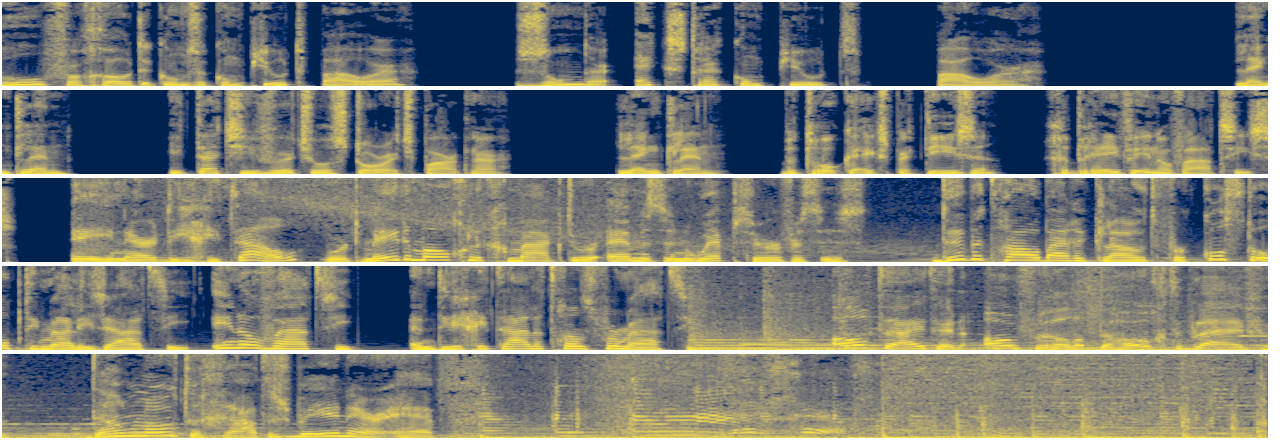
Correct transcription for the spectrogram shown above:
Hoe vergroot ik onze compute power zonder extra compute power? Lenklen, Hitachi Virtual Storage Partner. Lenklen, betrokken expertise, gedreven innovaties. BNR Digitaal wordt mede mogelijk gemaakt door Amazon Web Services. De betrouwbare cloud voor kostenoptimalisatie, innovatie en digitale transformatie. Altijd en overal op de hoogte blijven. Download de gratis BNR-app.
